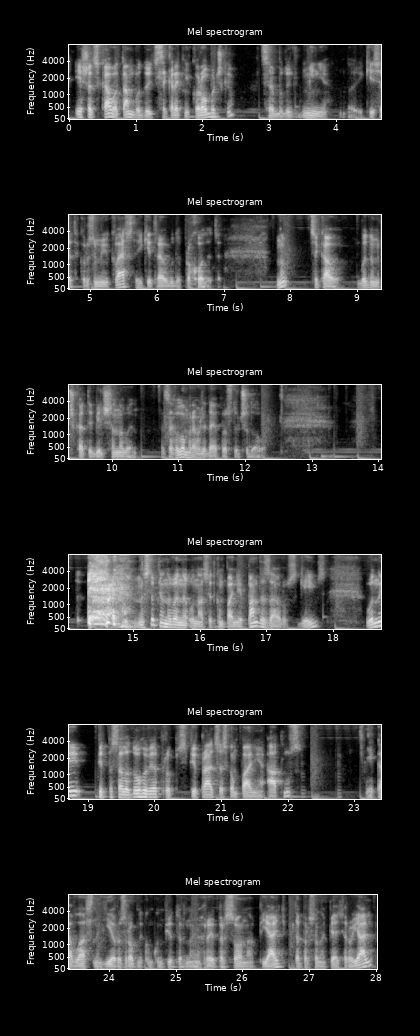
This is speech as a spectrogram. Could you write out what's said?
І що цікаво, там будуть секретні коробочки. Це будуть міні, якісь, я так розумію, квести, які треба буде проходити. Ну, цікаво, будемо чекати більше новин. Загалом гра виглядає просто чудово. Наступні новини у нас від компанії Pandasaurus Games. Вони підписали договір про співпрацю з компанією Atlus, яка, власне, є розробником комп'ютерної гри Persona 5 та Persona 5 Royal.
